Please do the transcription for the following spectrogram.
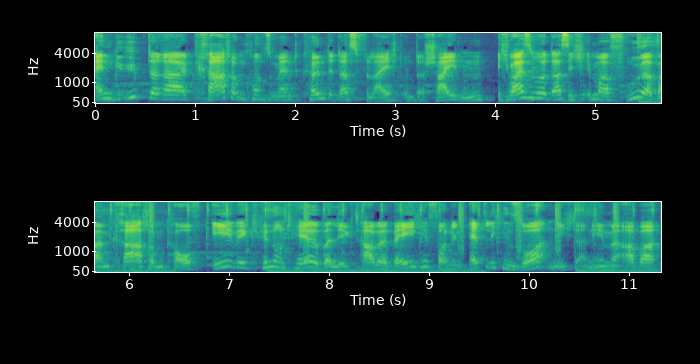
Ein geübterer Kratom-Konsument könnte das vielleicht unterscheiden. Ich weiß nur, dass ich immer früher beim Kratom-Kauf ewig hin und her überlegt habe, welche von den etlichen Sorten ich da nehme, aber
